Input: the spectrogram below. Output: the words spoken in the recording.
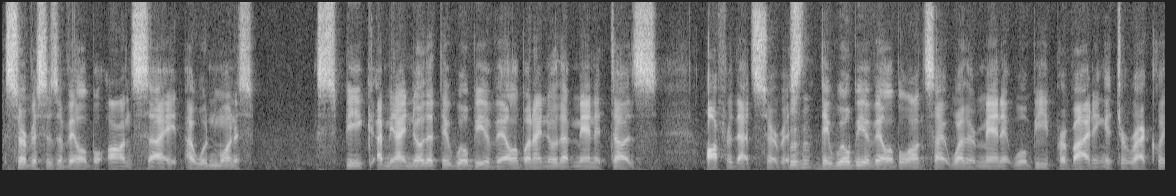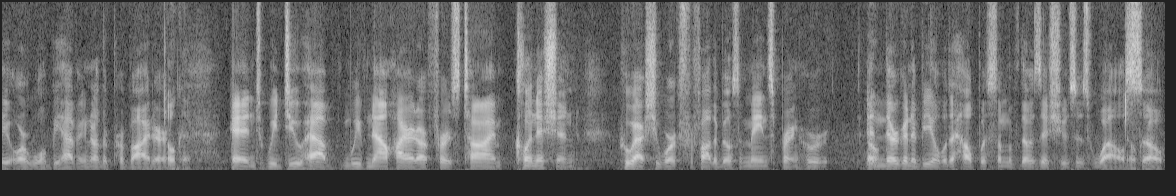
services available on site. I wouldn't want to speak, I mean, I know that they will be available, and I know that Manet does offer that service. Mm-hmm. They will be available on site, whether Manet will be providing it directly or we'll be having another provider. Okay. And we do have, we've now hired our first time clinician who actually works for Father Bill's in MainSpring, who are, Oh. and they're going to be able to help with some of those issues as well. So,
